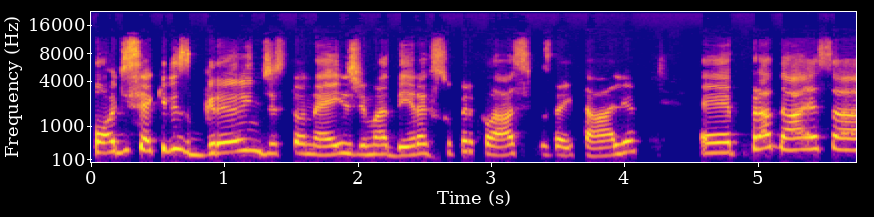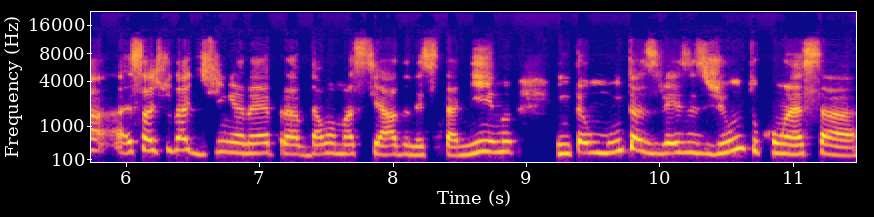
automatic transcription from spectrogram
pode ser aqueles grandes tonéis de madeira super clássicos da Itália, é, para dar essa, essa ajudadinha, né, para dar uma maciada nesse tanino. Então, muitas vezes, junto com, essa,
